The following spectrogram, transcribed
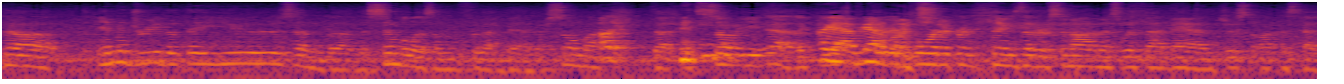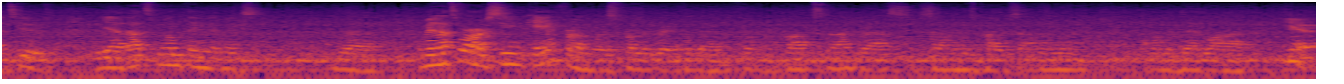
the imagery that they use and the, the symbolism for that band. There's so much Oh, yeah. that it's so yeah. Like Oh, yeah, I've got a three bunch. four different things that are synonymous with that band just on, as tattoos. But yeah, that's one thing that makes the. I mean, that's where our scene came from was from the Grateful Dead, from Bob Snodgrass selling his pipes out on the, on the dead lot. yeah.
